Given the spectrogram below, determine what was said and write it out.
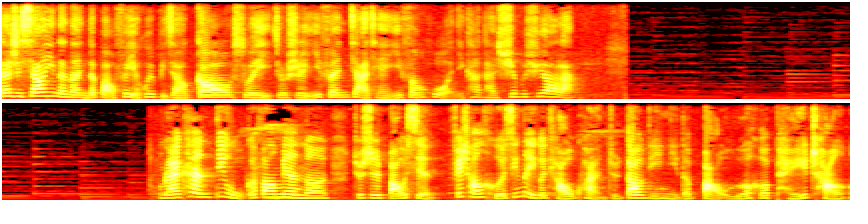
但是相应的呢，你的保费也会比较高，所以就是一分价钱一分货，你看看需不需要啦？我们来看第五个方面呢，就是保险非常核心的一个条款，就到底你的保额和赔偿。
